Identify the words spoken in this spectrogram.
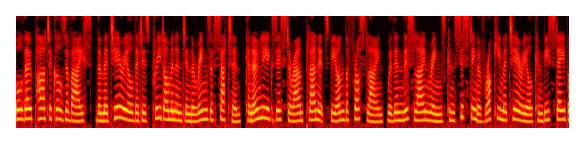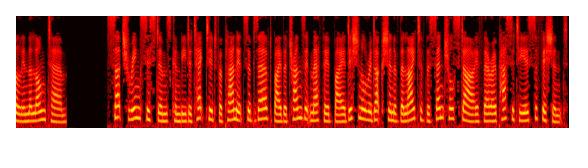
Although particles of ice, the material that is predominant in the rings of Saturn, can only exist around planets beyond the frost line, within this line rings consisting of rocky material can be stable in the long term. Such ring systems can be detected for planets observed by the transit method by additional reduction of the light of the central star if their opacity is sufficient.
